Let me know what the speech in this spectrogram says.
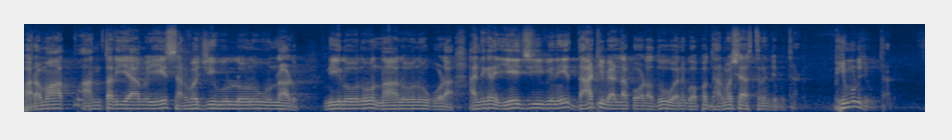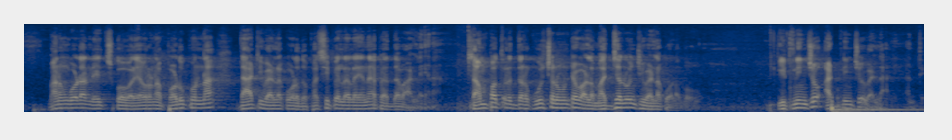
పరమాత్మ అంతర్యామయ్యి సర్వజీవుల్లోనూ ఉన్నాడు నీలోనూ నాలోనూ కూడా. అందుకని ఏ జీవిని దాటి వెళ్ళకూడదు అని గొప్ప ధర్మశాస్త్రం చెబుతాడు. భీముడు చెబుతాడు. మనం కూడా నేర్చుకోవాలి. ఎవరైనా పడుకున్నా దాటి వెళ్ళకూడదు. పసిపిల్లలైనా పెద్దవాళ్ళైనా. దంపతులు ఇద్దరు కూర్చొని ఉంటే వాళ్ళ మధ్యలోంచి వెళ్ళకూడదు. ఇట్నుంచో అట్నుంచో వెళ్ళాలి. అంతే.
